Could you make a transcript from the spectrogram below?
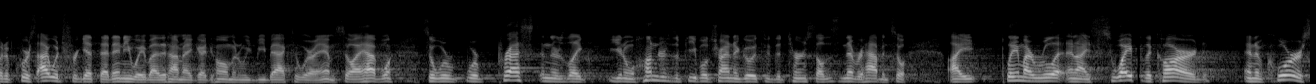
but of course, I would forget that anyway by the time I got home and we'd be back to where I am. So I have one. So we're, we're pressed and there's like, you know, hundreds of people trying to go through the turnstile. This has never happened. So I play my roulette and I swipe the card. And of course,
